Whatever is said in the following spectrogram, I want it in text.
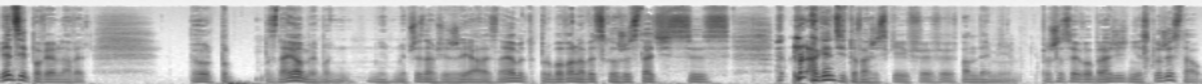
Więcej powiem nawet. Znajomy, bo nie, nie, przyznam się, że ja, ale znajomy próbował nawet skorzystać z, z agencji towarzyskiej w, w, w, pandemii. Proszę sobie wyobrazić, nie skorzystał.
